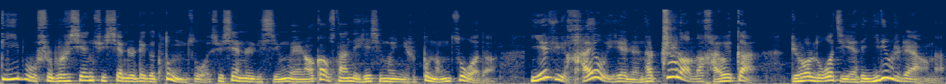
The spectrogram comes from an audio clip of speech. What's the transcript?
第一步是不是先去限制这个动作，去限制这个行为，然后告诉他哪些行为你是不能做的？也许还有一些人他知道了还会干，比如说罗杰，他一定是这样的。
